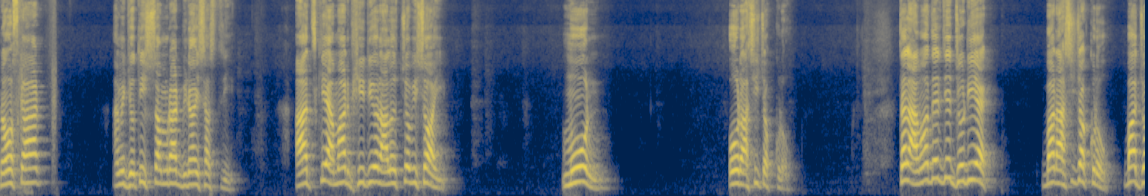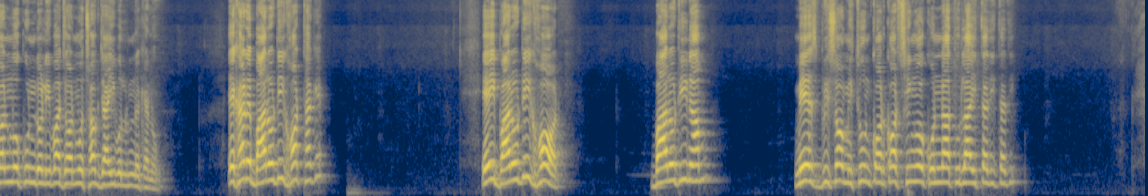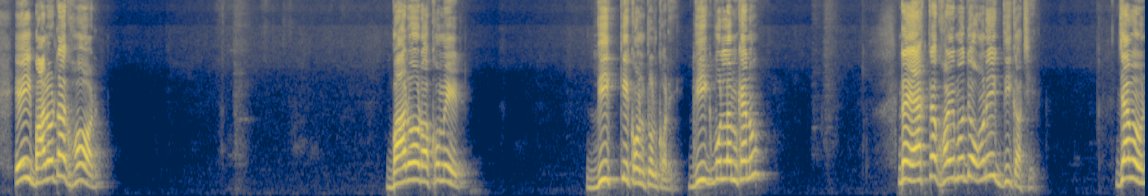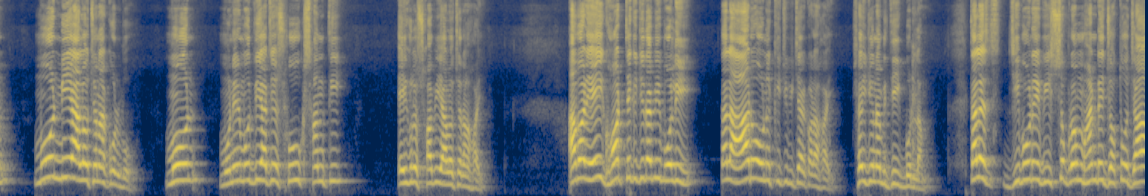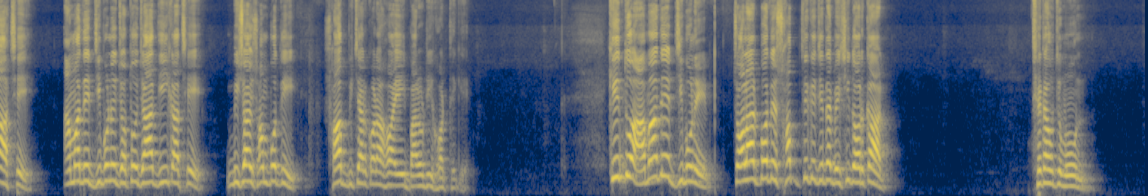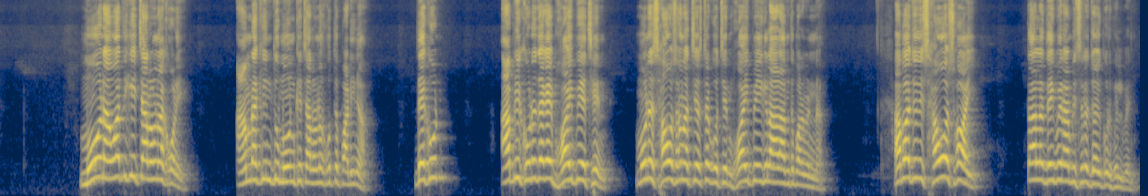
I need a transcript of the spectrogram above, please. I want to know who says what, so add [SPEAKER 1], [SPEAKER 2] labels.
[SPEAKER 1] নমস্কার, আমি জ্যোতিষ সম্রাট বিনয় শাস্ত্রী। আজকে আমার ভিডিওর আলোচ্য বিষয়, মন ও রাশিচক্র। তাহলে আমাদের যে জোডিয়াক বা রাশিচক্র বা জন্মকুণ্ডলী বা জন্মছক যাই বলুন না কেন, এখানে বারোটি ঘর থাকে। এই বারোটি ঘর, বারোটি নাম মেষ, বৃষ, মিথুন, কর্কট, সিংহ, কন্যা, তুলা ইত্যাদি ইত্যাদি। এই বারোটা ঘর বারো রকমের দিককে কন্ট্রোল করে। দিক বললাম কেন? না, একটা ঘরের মধ্যে অনেক দিক আছে। যেমন, মন নিয়ে আলোচনা করব। মন, মনের মধ্যে আছে সুখ, শান্তি, এইগুলো সবই আলোচনা হয়। আবার এই ঘর থেকে যদি আমি বলি, তাহলে আরও অনেক কিছু বিচার করা হয়। সেই জন্য আমি দিক বললাম। তাহলে জীবনে বিশ্ব ব্রহ্মাণ্ডে যত যা আছে, আমাদের জীবনে যত যা দিক আছে, বিষয় সম্পত্তি, সব বিচার করা হয় এই বারোটি ঘর থেকে। কিন্তু আমাদের জীবনের চলার পথে সব থেকে যেটা বেশি দরকার, সেটা হচ্ছে মন। মন আমাদেরকেই চালনা করে। আমরা কিন্তু মনকে চালনা করতে পারি না। দেখুন, আপনি কোনো জায়গায় ভয় পেয়েছেন, মনে সাহস আনার চেষ্টা করছেন, ভয় পেয়ে গেলে আর আনতে পারবেন না। আবার যদি সাহস হয়, তাহলে দেখবেন আপনি সেটা জয় করে ফেলবেন।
